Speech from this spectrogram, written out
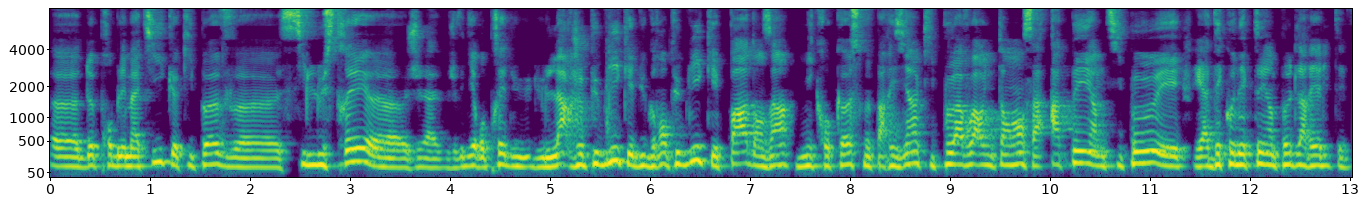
de problématiques qui peuvent s'illustrer, je, vais dire, auprès du, du, large public et du grand public et pas dans un microcosme parisien qui peut avoir une tendance à happer un petit peu et, et à déconnecter un peu de la réalité.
